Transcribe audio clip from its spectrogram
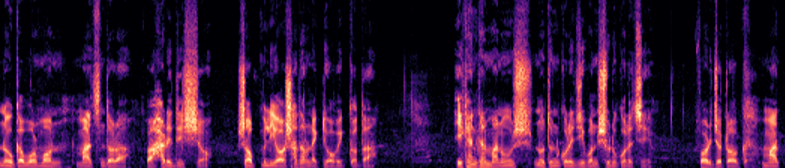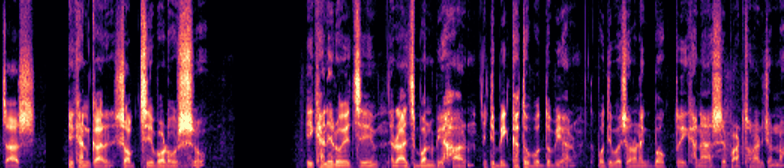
নৌকা ভ্রমণ মাছ ধরা, পাহাড়ি দৃশ্য। সব মিলিয়ে অসাধারণ একটি অভিজ্ঞতা। এখানকার মানুষ নতুন করে জীবন শুরু করেছে। পর্যটক, মাছ চাষ, এখানকার সবচেয়ে বড় উৎস। এখানে রয়েছে রাজবন বিহার, একটি বিখ্যাত বৌদ্ধ বিহার। প্রতি বছর অনেক ভক্ত এখানে আসে প্রার্থনার জন্য।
